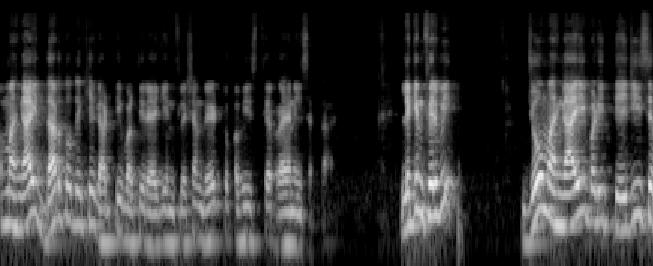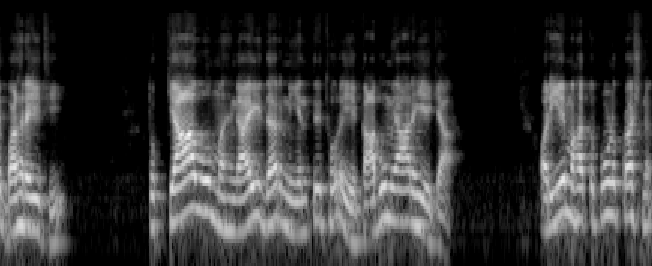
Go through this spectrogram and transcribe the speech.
अब महँगाई दर तो देखिए घटती बढ़ती रहेगी इन्फ्लेशन रेट तो कभी स्थिर रह नहीं सकता है। लेकिन फिर भी जो महँगाई बड़ी तेज़ी से बढ़ रही थी तो क्या वो महँगाई दर नियंत्रित हो रही है? काबू में आ रही है क्या? और ये महत्वपूर्ण प्रश्न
